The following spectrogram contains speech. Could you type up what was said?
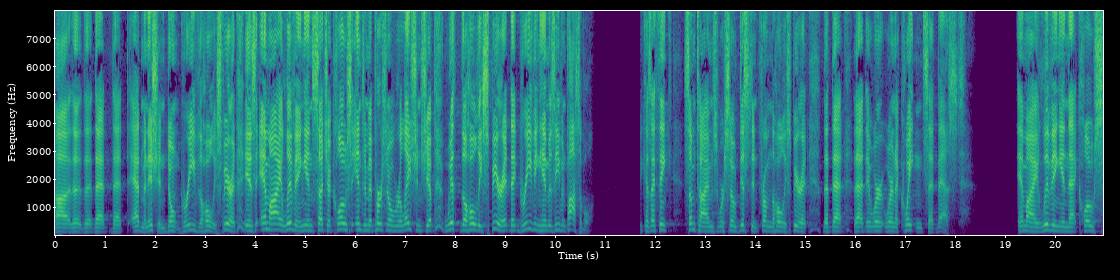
uh, the, the, that, that admonition, don't grieve the Holy Spirit, is Am I living in such a close, intimate, personal relationship with the Holy Spirit that grieving Him is even possible? Because I think sometimes we're so distant from the Holy Spirit that, that, that we're, we're an acquaintance at best. Am I living in that close,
